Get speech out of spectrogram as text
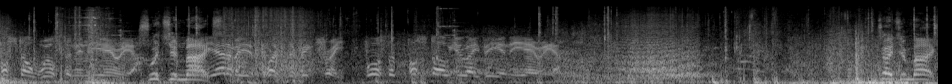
Hostile Wheelson in the area. Switching mags. The enemy is close to victory. Force a hostile UAV in the area. Changing mags!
